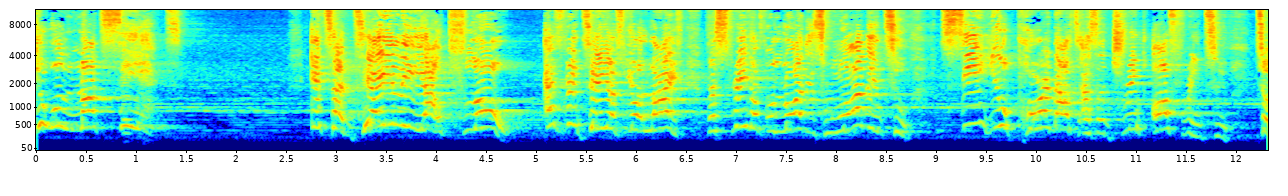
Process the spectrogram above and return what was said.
you will not see it. It's a daily outflow. Every day of your life, the Spirit of the Lord is wanting to see you poured out as a drink offering to, to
